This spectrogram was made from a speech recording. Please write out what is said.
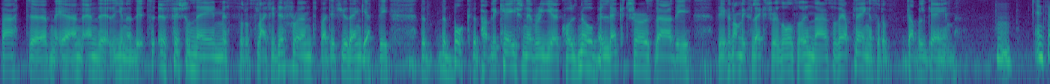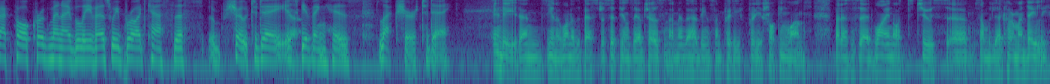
But, um, and, and the, you know, the official name is sort of slightly different. But if you then get the, the, the book, the publication, every year called Nobel Lectures. There, the, the economics lecture is also in there, so they are playing a sort of double game. Hmm. In fact, Paul Krugman, I believe, as we broadcast this uh, show today, is yeah. giving his lecture today. Indeed, and you know one of the best recipients they have chosen. I mean, there have been some pretty pretty shocking ones. But as I said, why not choose uh, somebody like Herman Daly,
